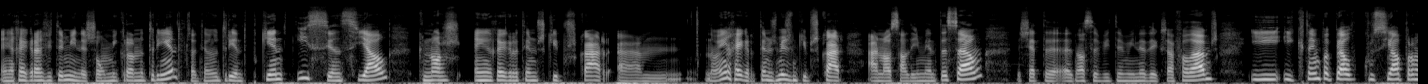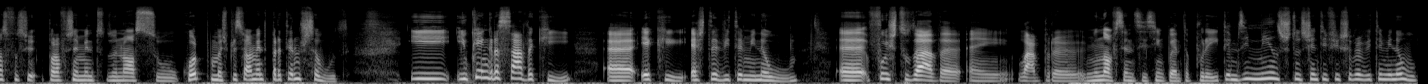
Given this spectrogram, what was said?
Em regra, as vitaminas são um micronutriente, portanto, é um nutriente pequeno, essencial, que nós, em regra, temos que ir buscar, um, não é em regra, temos mesmo que ir buscar à nossa alimentação, exceto a nossa vitamina D que já falámos, e, e que tem um papel crucial para o, nosso, para o funcionamento do nosso corpo, mas principalmente para termos saúde. E, e o que é engraçado aqui é que esta vitamina U uh, foi estudada em, lá para 1950, por aí, temos imensos estudos científicos sobre a vitamina U.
